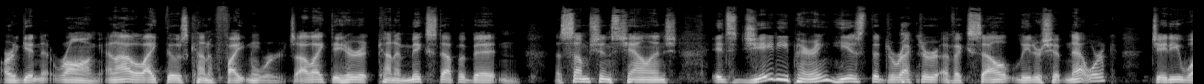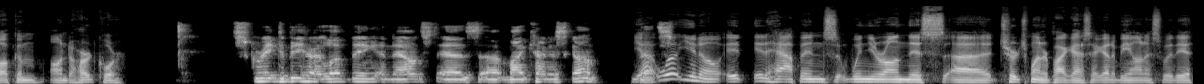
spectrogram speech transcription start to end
are getting it wrong. And I like those kind of fighting words. I like to hear it kind of mixed up a bit and assumptions challenged. It's JD Pearring. He is the director of Excel Leadership Network. JD, welcome on to Hardcore. It's great to be here. I love being announced as uh, my kind of scum. Yeah, That's- well, you know, it, it happens when you're on this uh, church planter podcast. I got to be honest with you.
